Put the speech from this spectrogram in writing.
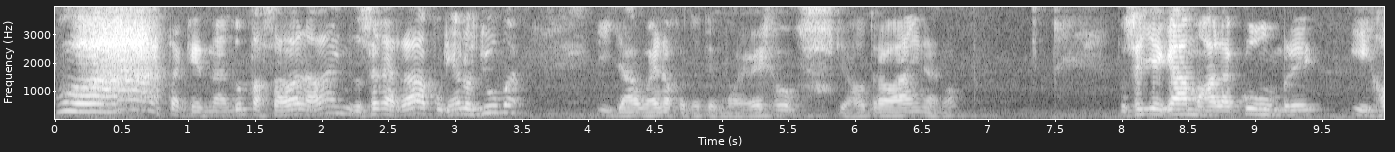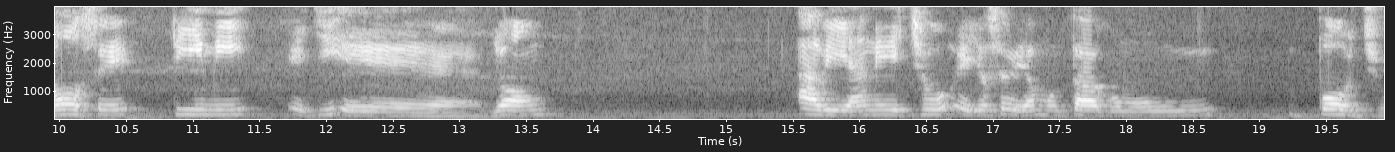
¡uah! hasta que Hernando pasaba la vaina, entonces agarraba, ponía los yumas y ya bueno, cuando te mueves, uf, ya es otra vaina, ¿no? Entonces llegamos a la cumbre y José, Timmy, eh, eh, John habían hecho, ellos se habían montado como un poncho,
